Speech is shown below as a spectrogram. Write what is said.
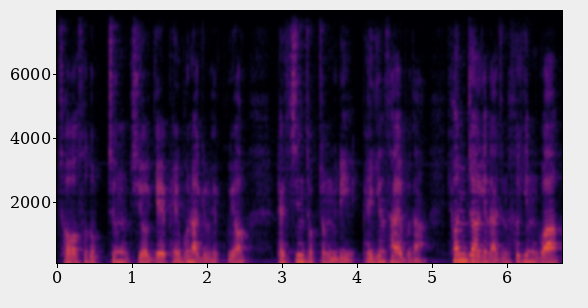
저소득층 지역에 배분하기로 했고요. 백신 접종률이 백인 사회보다 현저하게 낮은 흑인과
